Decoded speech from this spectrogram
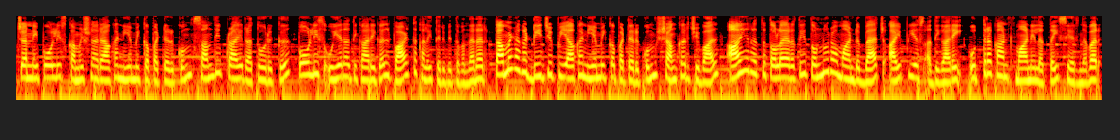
சென்னை போலீஸ் கமிஷனராக நியமிக்கப்பட்டிருக்கும் சந்தீப் ராய் ரத்தோருக்கு போலீஸ் உயரதிகாரிகள் வாழ்த்துக்களை தெரிவித்து வந்தனர். தமிழக டிஜிபியாக நியமிக்கப்பட்டிருக்கும் சங்கர் ஜிவால் ஆயிரத்து தொள்ளாயிரத்தி தொன்னூறாம் ஆண்டு பேட்ச் ஐபிஎஸ் அதிகாரி உத்தரகாண்ட் மாநிலத்தை சேர்ந்தவர்.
